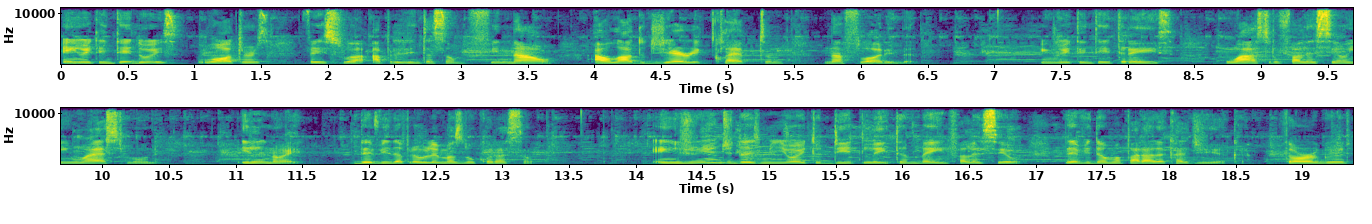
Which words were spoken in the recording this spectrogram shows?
Em 82, Waters fez sua apresentação final ao lado de Jerry Clapton na Flórida. Em 83, o astro faleceu em Westmont, Illinois, devido a problemas no coração. Em junho de 2008, Diddley também faleceu devido a uma parada cardíaca. Thorgood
